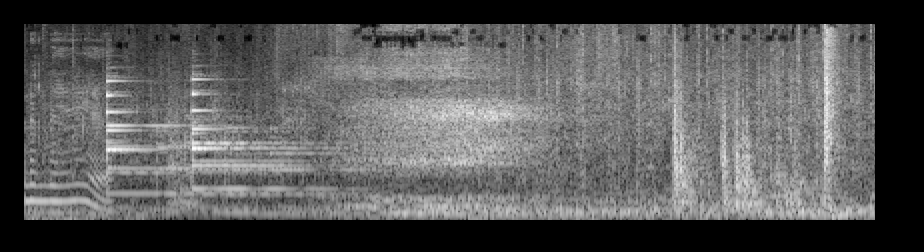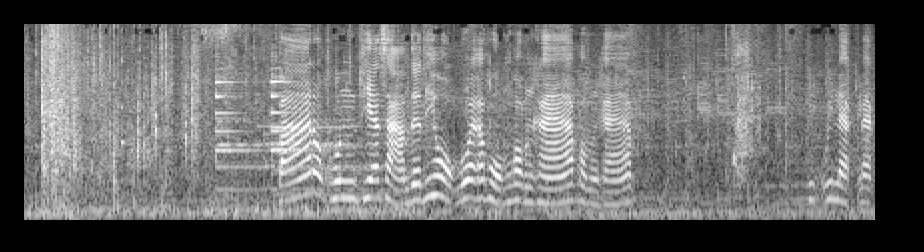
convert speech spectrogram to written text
นนั้นแน่บาขอบคุณเทียสามเดือนที่หกด้วยครับผม ขอบคุณครับ ขอบคุณครับ อุ้ยแหลกแหลก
